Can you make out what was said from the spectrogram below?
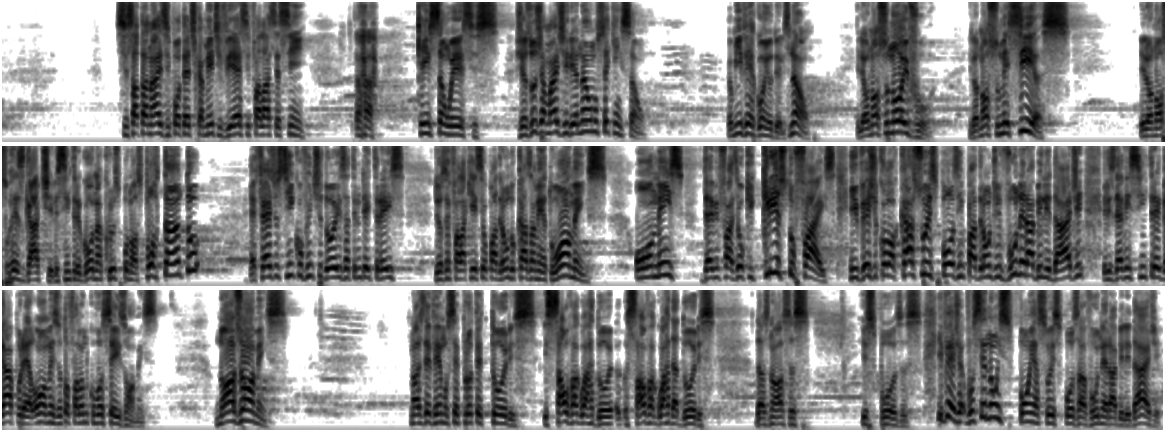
Se Satanás hipoteticamente viesse e falasse assim: ah, quem são esses? Jesus jamais diria: não, não sei quem são. Eu me envergonho deles. Não, ele é o nosso noivo, ele é o nosso Messias, ele é o nosso resgate, ele se entregou na cruz por nós. Portanto, Efésios 5, 22 a 33, Deus vai falar que esse é o padrão do casamento. Homens, homens devem fazer o que Cristo faz. Em vez de colocar sua esposa em padrão de vulnerabilidade, eles devem se entregar por ela. Homens, eu estou falando com vocês, homens. Nós, homens, nós devemos ser protetores e salvaguardadores das nossas esposas. E veja, você não expõe a sua esposa à vulnerabilidade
